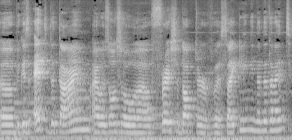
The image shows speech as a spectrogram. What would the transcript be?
Uh, because at the time I was also a fresh adopter of uh, cycling in the Netherlands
